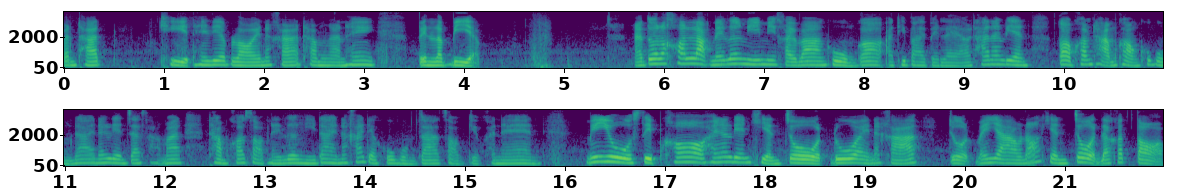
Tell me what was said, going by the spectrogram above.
บรรทัด ขีดให้เรียบร้อยนะคะทำงานให้เป็นระเบียบ ตัวละครหลักในเรื่องนี้มีใครบ้างครูบุ๋มก็อธิบายไปแล้ว ถ้านักเรียนตอบคำถามของครูบุ๋มได้ นักเรียนจะสามารถทำข้อสอบในเรื่องนี้ได้นะคะ เดี๋ยวครูบุ๋มจะสอบเก็บคะแนน มีอยู่ 10 ข้อให้นักเรียนเขียนโจทย์ด้วยนะคะ โจทย์ไม่ยาวเนาะเขียนโจทย์แล้วก็ตอบ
